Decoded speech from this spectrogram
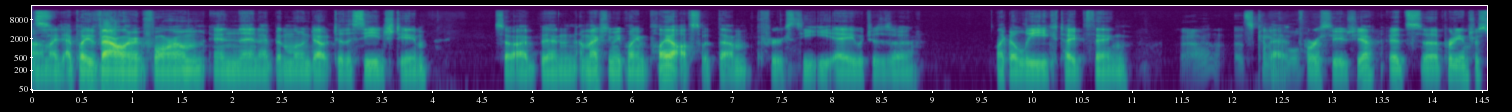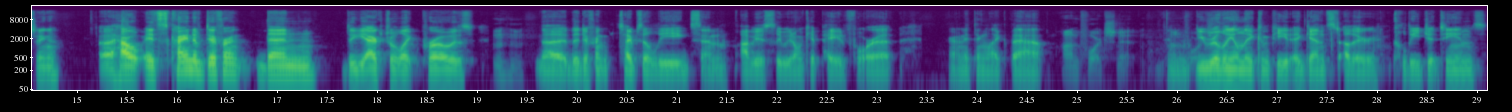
Um, I, I play Valorant for them, and then I've been loaned out to the Siege team. So I've been I'm actually gonna be playing playoffs with them for CEA, which is a like a league type thing Ah, that's kind of cool. for Siege. Yeah, it's uh, pretty interesting. Uh, how it's kind of different than the actual like pros, hmm uh, the different types of leagues, and obviously we don't get paid for it or anything like that. Unfortunate. And you really only compete against other collegiate teams.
